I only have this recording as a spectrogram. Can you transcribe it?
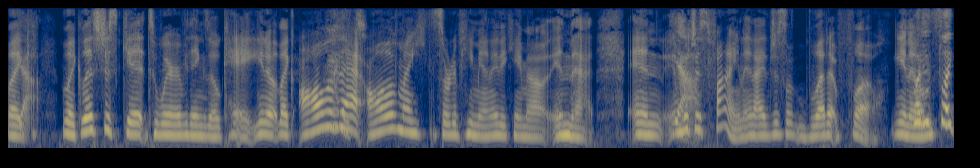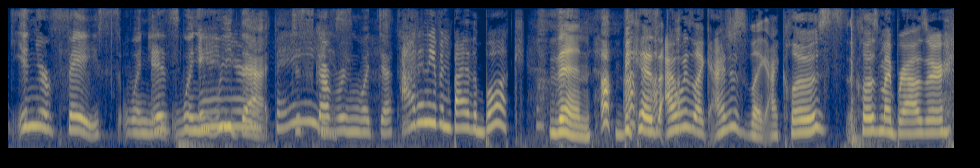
like Yeah. Like let's just get to where everything's okay. You know, like all of that all of my sort of humanity came out in that. And Yeah. which is fine and I just let it flow, you know. But it's like in your face when you It's when you read that, face. discovering what death. I didn't even buy the book then because I was like, I just like I closed closed my browser.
